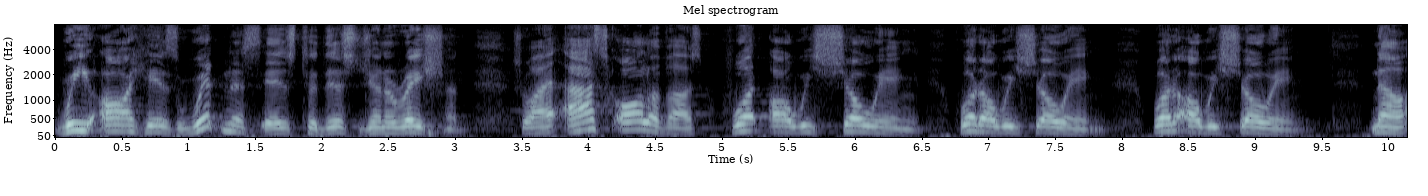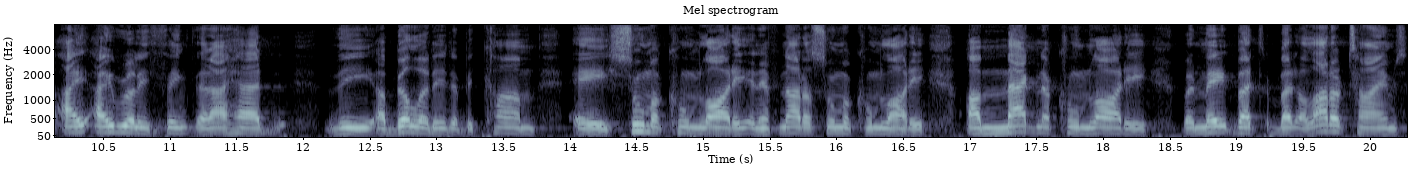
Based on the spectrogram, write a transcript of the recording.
We are His witnesses to this generation. So I ask all of us, what are we showing? What are we showing? What are we showing? Now, I, I really think that I had the ability to become a summa cum laude, and if not a summa cum laude, a magna cum laude. But, may, but, but a lot of times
